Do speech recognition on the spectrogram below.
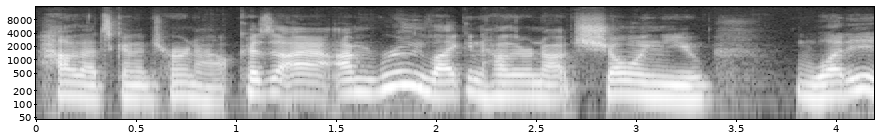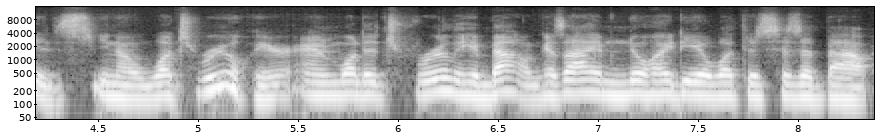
how that's going to turn out because I'm really liking how they're not showing you what is, you know, what's real here and what it's really about because I have no idea what this is about.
